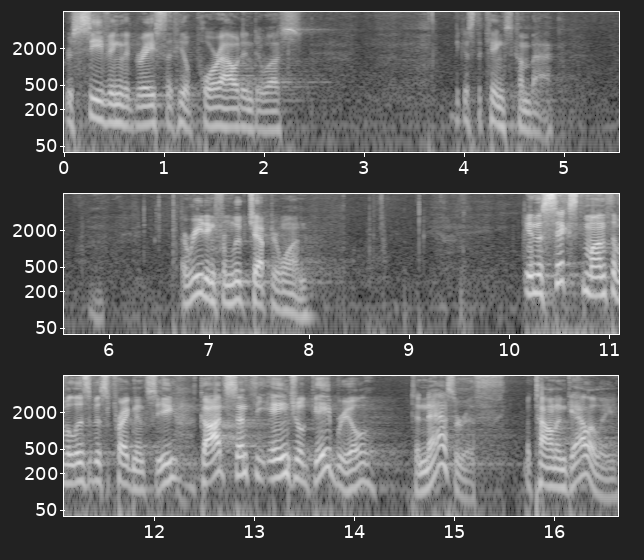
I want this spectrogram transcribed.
receiving the grace that He'll pour out into us because the King's come back. A reading from Luke chapter 1. In the sixth month of Elizabeth's pregnancy, God sent the angel Gabriel to Nazareth, a town in Galilee,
